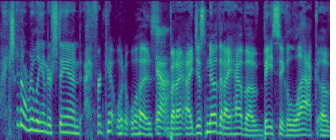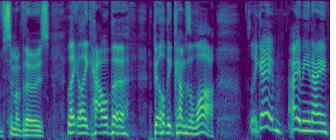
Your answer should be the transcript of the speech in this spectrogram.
I actually don't really understand. I forget what it was, Yeah. but I, I just know that I have a basic lack of some of those, like like how the bill becomes a law. It's like I, I mean, I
